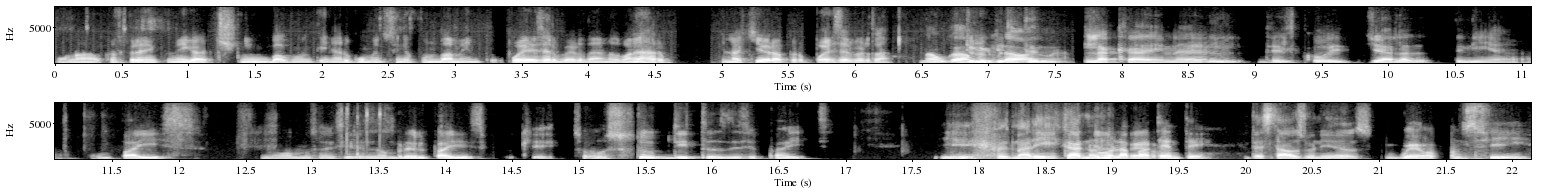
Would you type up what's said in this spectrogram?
una conspiración que me diga chimba, weón, tiene argumentos, tiene fundamento. Puede ser verdad, nos van a dejar en la quiebra, pero puede ser verdad. Una jugada Yo muy lo que brava, enten- weón. la cadena del, del COVID ya la tenía un país, no vamos a decir el nombre del país, porque somos súbditos de ese país. Y, Pues marica, no, la perro. patente de Estados Unidos. huevón, sí,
